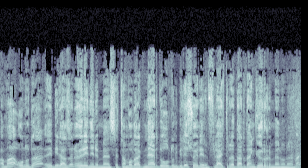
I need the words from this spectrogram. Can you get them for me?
ama onu da e, birazdan öğrenirim ben size. Tam olarak nerede olduğunu bile söylerim. Flight radardan görürüm ben onu hemen.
